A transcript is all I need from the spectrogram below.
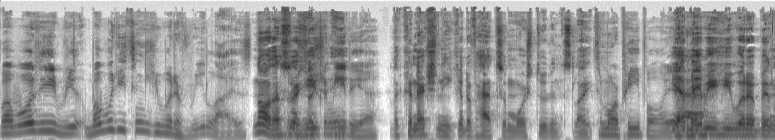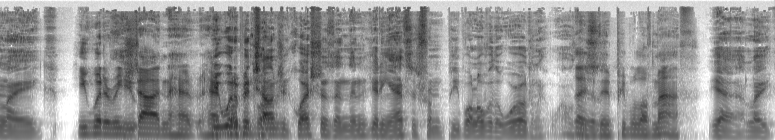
Well, what would he? Re- what would you think he would have realized? No, that's like he, social he- media the connection he could have had to more students. Like, to more people. yeah, Yeah, maybe he would have been like, he would have reached he- out and had. had he would have been people- challenging questions and then getting answers from people all over the world. Like, wow, Like, is- people love math. yeah, like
